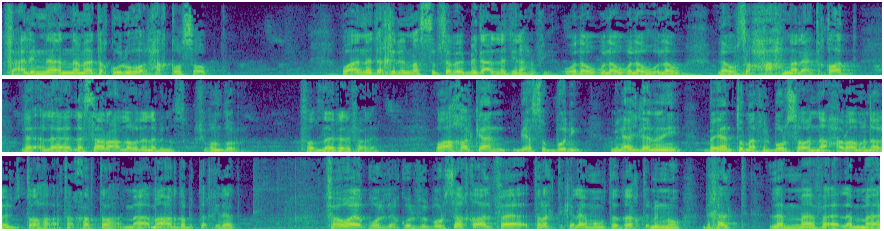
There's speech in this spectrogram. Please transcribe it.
فعلمنا أن ما تقوله هو الحق والصواب. وأن تأخير النص بسبب البدعة التي نحن فيها. ولو لو لو لو لو صححنا الاعتقاد لسارع الله لنا بالنصر. شوف انظر. بفضل الله جل في وآخر كان بيسبني من أجل أنني بينت ما في البورصة وأنها حرام وأنها تأخرتها ما, ما أرضى بالتأخير هذا. فهو يقول يقول في البورصة قال فتركت كلامه وتدركت منه. دخلت لما لما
